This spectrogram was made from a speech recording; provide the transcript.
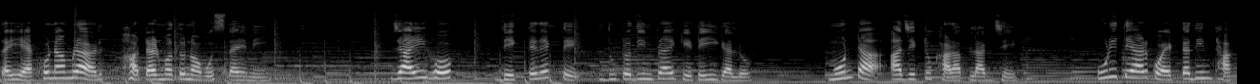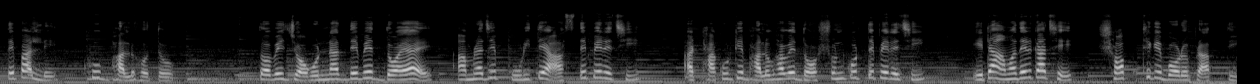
তাই এখন আমরা আর হাঁটার মতন অবস্থায় নেই। যাই হোক, দেখতে দেখতে দুটো দিন প্রায় কেটেই গেল। মনটা আজ একটু খারাপ লাগছে। পুরীতে আর কয়েকটা দিন থাকতে পারলে খুব ভালো হতো। তবে জগন্নাথ দেবের দয়ায় আমরা যে পুরীতে আসতে পেরেছি আর ঠাকুরকে ভালোভাবে দর্শন করতে পেরেছি, এটা আমাদের কাছে সব থেকে বড় প্রাপ্তি।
